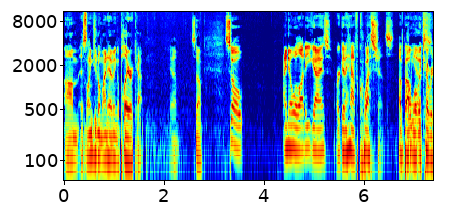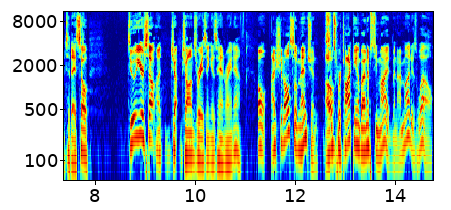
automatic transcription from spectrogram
um, as long as you don't mind having a player cap. Yeah. So, So, I know a lot of you guys are going to have questions about Oh, what we covered today. So, do yourself. Uh, Jo- John's raising his hand right now. oh, I should also mention Oh. since we're talking about MC MyAdmin, I might as well.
